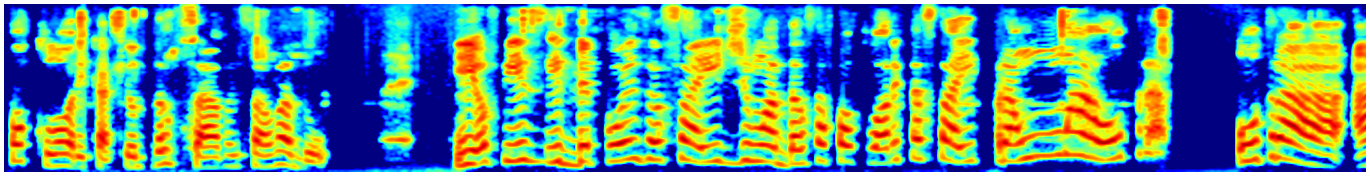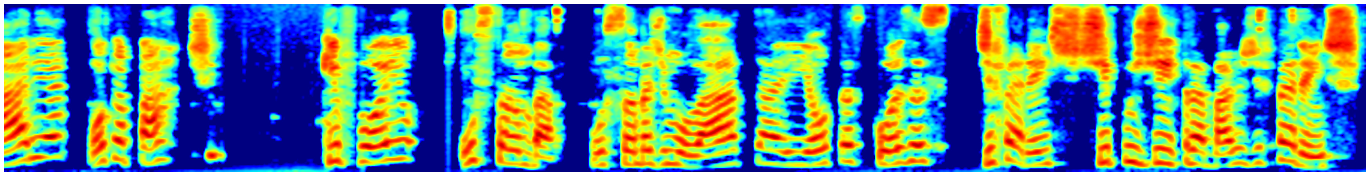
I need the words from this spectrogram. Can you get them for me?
folclórica que eu dançava em Salvador. E eu fiz e depois eu saí de uma dança folclórica, saí para uma outra outra área, outra parte que foi o samba, o samba de mulata e outras coisas diferentes, tipos de trabalhos diferentes.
